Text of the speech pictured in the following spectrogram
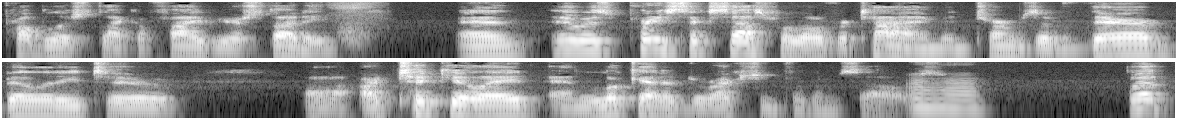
published like a five-year study, and it was pretty successful over time in terms of their ability to uh, articulate and look at a direction for themselves. Mm-hmm. But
